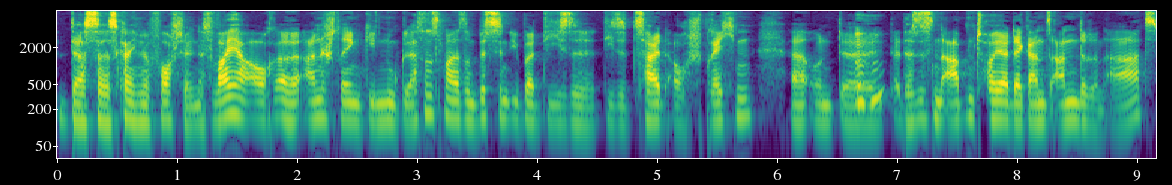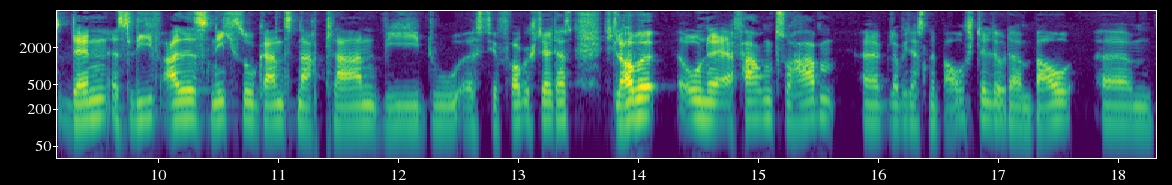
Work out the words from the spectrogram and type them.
Das, das kann ich mir vorstellen. Das war ja auch äh, anstrengend genug. Lass uns mal so ein bisschen über diese, diese Zeit auch sprechen. Äh, und äh, mhm. das ist ein Abenteuer der ganz anderen Art, denn es lief alles nicht so ganz nach Plan, wie du es dir vorgestellt hast. Ich glaube, ohne Erfahrung zu haben, äh, glaube ich, dass eine Baustelle oder ein Bau ähm,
